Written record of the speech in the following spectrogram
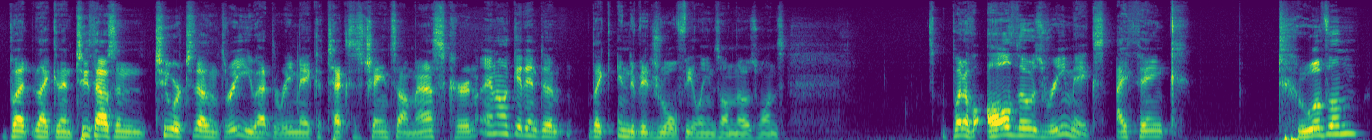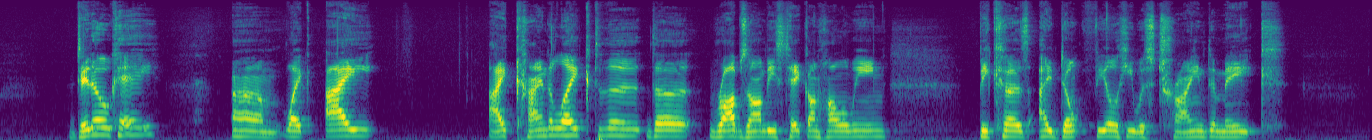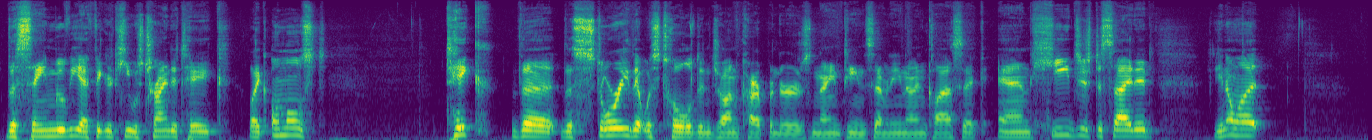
But like in 2002 or 2003 you had the remake of Texas Chainsaw Massacre and I'll get into like individual feelings on those ones. But of all those remakes, I think two of them did okay. Um, like I I kind of liked the the Rob Zombie's take on Halloween because I don't feel he was trying to make the same movie. I figured he was trying to take like almost take the the story that was told in John Carpenter's 1979 classic and he just decided, you know what?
